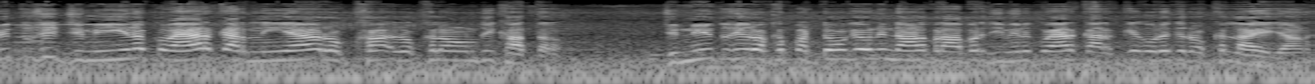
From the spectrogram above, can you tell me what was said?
ਵੀ ਤੁਸੀਂ ਜ਼ਮੀਨ ਅਕਵਾਇਰ ਕਰਨੀ ਆ ਰੁੱਖ ਰੁੱਖ ਲਾਉਣ ਦੀ ਖਾਤਰ। ਜਿੰਨੀ ਤੁਸੀਂ ਰੁੱਖ ਪੱਟੋਗੇ ਉਹਨੀ ਨਾਲ ਬਰਾਬਰ ਜ਼ਮੀਨ ਅਕਵਾਇਰ ਕਰਕੇ ਉਹਦੇ 'ਚ ਰੁੱਖ ਲਾਏ ਜਾਣ।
